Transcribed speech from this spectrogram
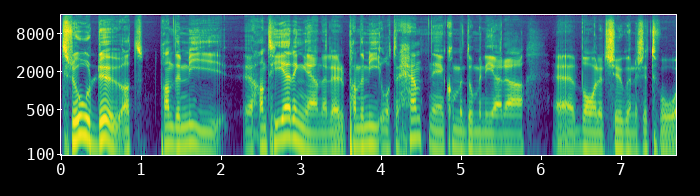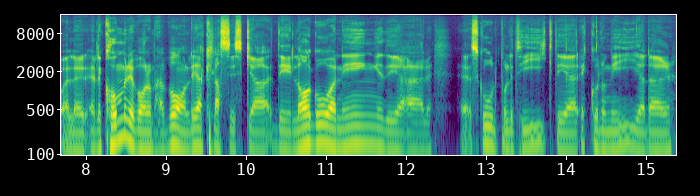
tror du att pandemihanteringen eller pandemiåterhämtningen kommer dominera eh, valet 2022 eller, eller kommer det vara de här vanliga klassiska, det är lag och ordning, det är eh, skolpolitik, det är ekonomi eller?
